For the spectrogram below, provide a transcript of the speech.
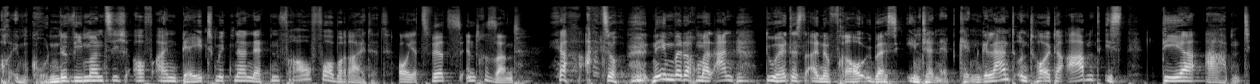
Auch im Grunde, wie man sich auf ein Date mit einer netten Frau vorbereitet. Oh, jetzt wird's interessant. Ja, also nehmen wir doch mal an, du hättest eine Frau übers Internet kennengelernt und heute Abend ist der Abend.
